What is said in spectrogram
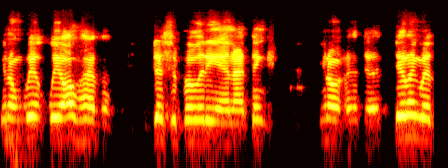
you know we we all have a disability, and I think you know dealing with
